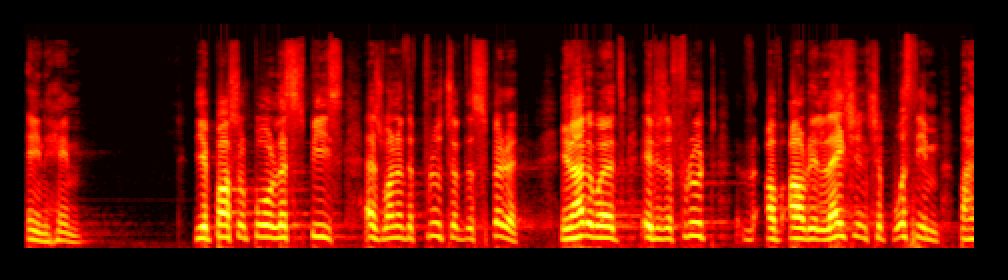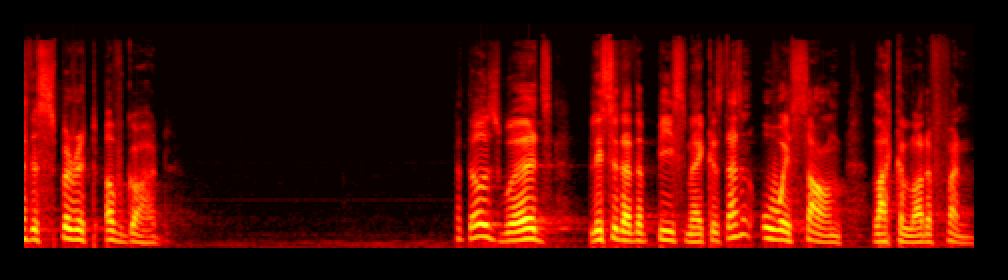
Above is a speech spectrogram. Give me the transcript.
in Him. The Apostle Paul lists peace as one of the fruits of the Spirit. In other words, it is a fruit of our relationship with Him by the Spirit of God. But those words, blessed are the peacemakers, doesn't always sound like a lot of fun.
